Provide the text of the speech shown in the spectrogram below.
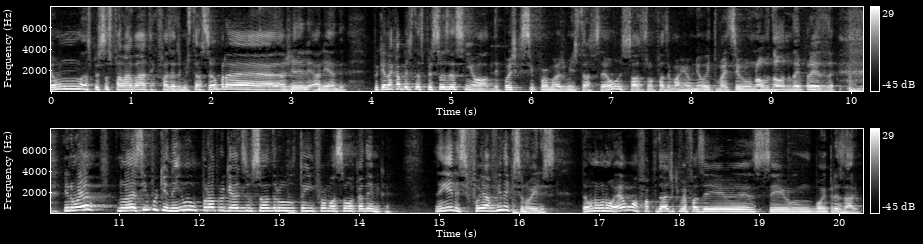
Então as pessoas falavam, ah, tem que fazer administração para gerir a Alianda. Porque na cabeça das pessoas é assim, ó, depois que se forma a administração, só vão fazer uma reunião e tu vai ser o novo dono da empresa. E não é, não é assim porque nem o próprio Guedes e o Sandro têm formação acadêmica. Nem eles, foi a vida que ensinou eles. Então não, não é uma faculdade que vai fazer ser um bom empresário.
